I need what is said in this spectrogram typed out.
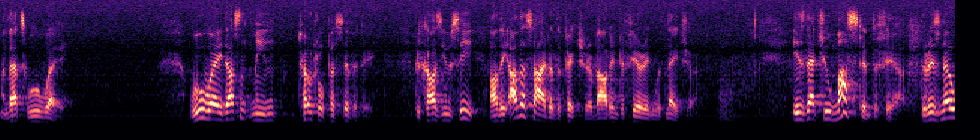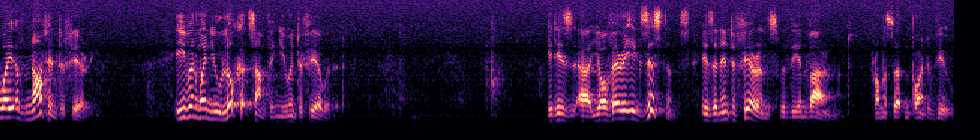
And that's Wu Wei. Wu Wei doesn't mean total passivity, because you see, on the other side of the picture about interfering with nature, is that you must interfere. There is no way of not interfering. Even when you look at something, you interfere with it. It is uh, your very existence is an interference with the environment from a certain point of view.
